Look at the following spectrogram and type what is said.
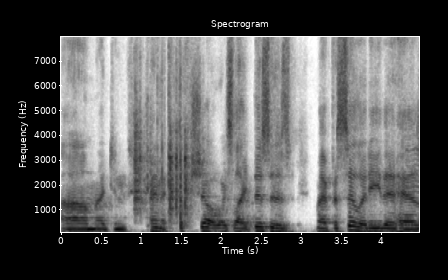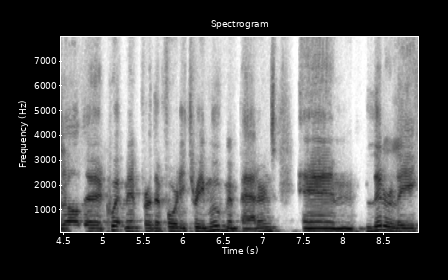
um, I can kind of show. It's like this is my facility that has mm-hmm. all the equipment for the 43 movement patterns. And literally,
